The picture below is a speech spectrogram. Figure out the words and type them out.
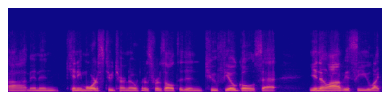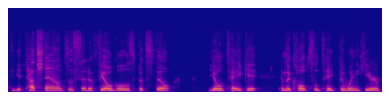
Um, and then Kenny Moore's two turnovers resulted in two field goals that you know, obviously you like to get touchdowns instead of field goals, but still, you'll take it, and the Colts will take the win here.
